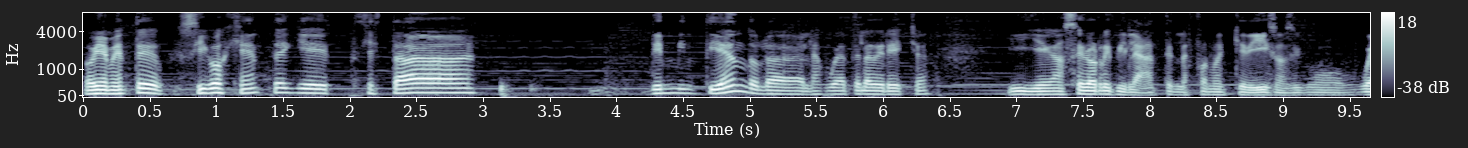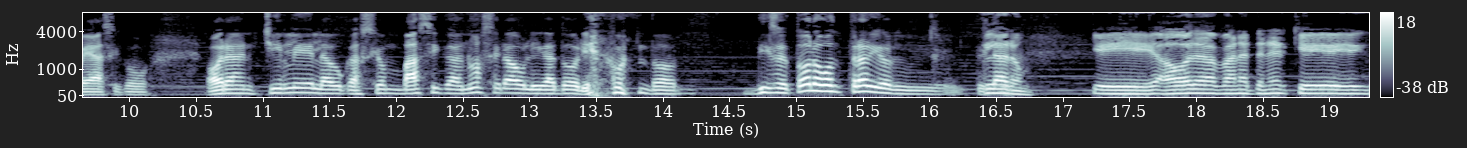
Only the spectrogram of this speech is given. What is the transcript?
obviamente sigo gente que, que está desmintiendo la- las weas de la derecha y llegan a ser horripilantes la forma en que dicen, así como weas, así como, ahora en Chile la educación básica no será obligatoria, cuando dice todo lo contrario. el- Claro. Que ahora van a tener que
